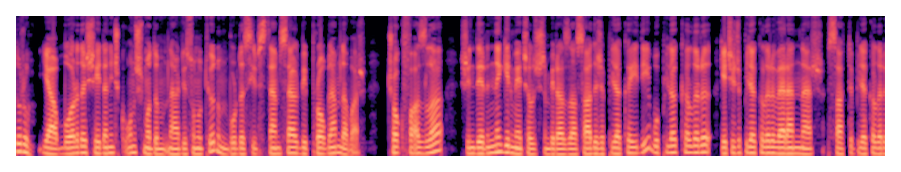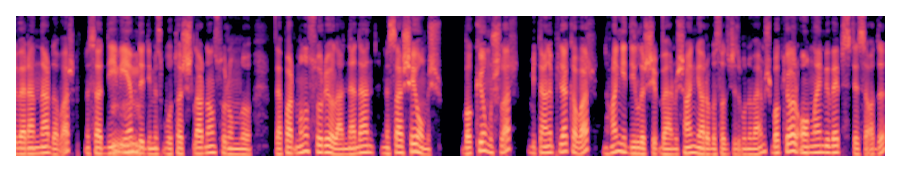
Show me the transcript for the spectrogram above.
durum. Ya bu arada şeyden hiç konuşmadım neredeyse unutuyordum. Burada sistemsel bir problem de var. Çok fazla Şimdi derinine girmeye çalıştım biraz daha. Sadece plakayı değil bu plakaları, geçici plakaları verenler, sahte plakaları verenler de var. Mesela DVM dediğimiz bu taşıtlardan sorumlu departmanı soruyorlar. Neden? Mesela şey olmuş. Bakıyormuşlar bir tane plaka var. Hangi dealership vermiş, hangi araba satıcısı bunu vermiş. Bakıyorlar online bir web sitesi adı.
